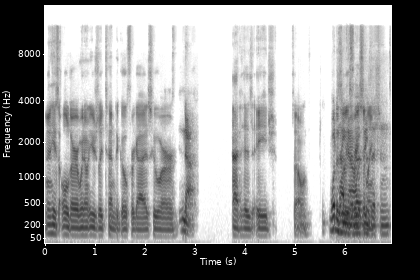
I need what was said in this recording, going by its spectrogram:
and he's older, and we don't usually tend to go for guys who are No, at his age. So what is he now? Is recently. he, positions.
